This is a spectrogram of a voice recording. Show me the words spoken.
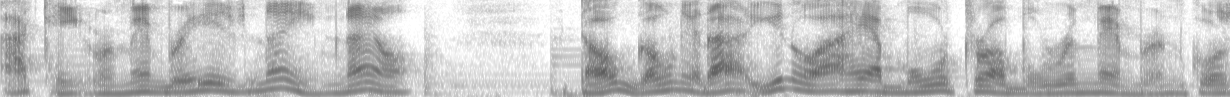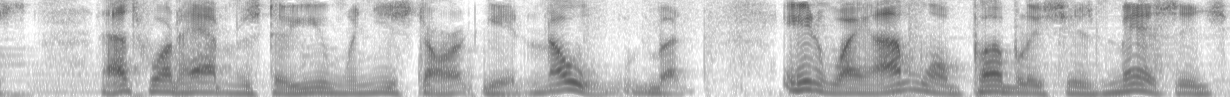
I can't remember his name now doggone it, I you know I have more trouble remembering. Of course, that's what happens to you when you start getting old. But anyway, I'm going to publish his message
